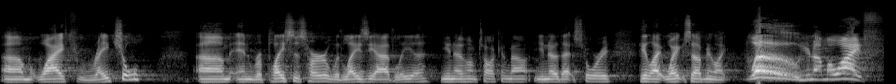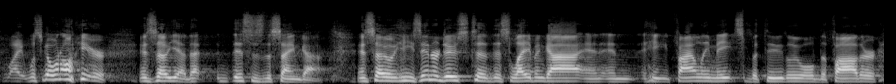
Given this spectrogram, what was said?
um, wife, Rachel, um, and replaces her with lazy eyed Leah. You know who I'm talking about? You know that story? He like wakes up and like, Whoa, you're not my wife. Like, what's going on here? And so, yeah, that, this is the same guy. And so he's introduced to this Laban guy, and, and he finally meets Bethuel, the father.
